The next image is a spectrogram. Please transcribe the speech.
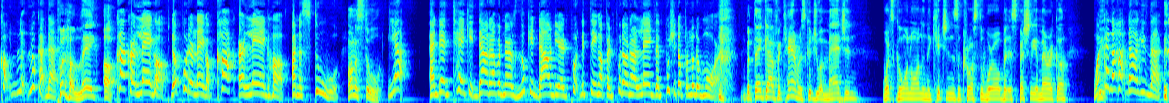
Co- look, look at that. Put her leg up Cock her leg up. Don't put her leg up. Cock her leg up on the stool. on the stool. Yeah. And then take it down, have her nerves, look it down there and put the thing up and put on her legs and push it up a little more. But thank God for cameras. Could you imagine what's going on in the kitchens across the world, but especially America? What We- kind of hot dog is that?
